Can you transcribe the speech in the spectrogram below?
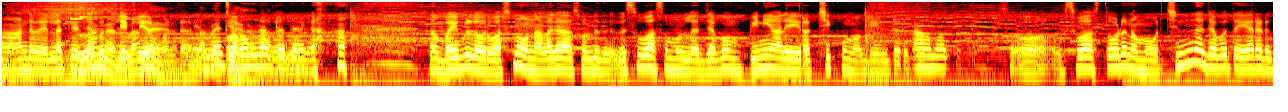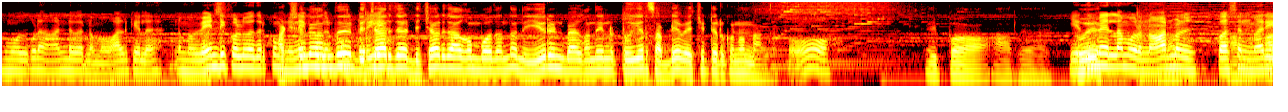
நான் ஆண்டவர் எல்லாத்தையும் பைபிளில் ஒரு வசனம் ஒன்று அழகாக சொல்லுது. விசுவாசம் உள்ள ஜெபம் பிணியாலையை ரட்சிக்கும் அப்படின்ட்டு இருக்கு. ஸோ விசுவாசத்தோடு நம்ம ஒரு சின்ன ஜெபத்தை ஏறெடுக்கும் போது கூட ஆண்டவர் நம்ம வாழ்க்கையில் நம்ம வேண்டிக் கொள்வதற்கும் ஆக்சுவலி வந்து டிஸ்சார்ஜ் டிஸ்சார்ஜ் ஆகும்போது வந்து அந்த யூரின் பேக் வந்து இன்னும் டூ இயர்ஸ் அப்படியே வச்சுட்டு இருக்கணும்னாங்க. ஓ. இப்போ அது எதுவுமே இல்லாமல் ஒரு நார்மல் பர்சன் மாதிரி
